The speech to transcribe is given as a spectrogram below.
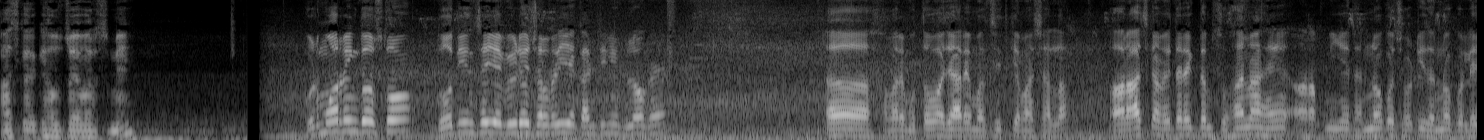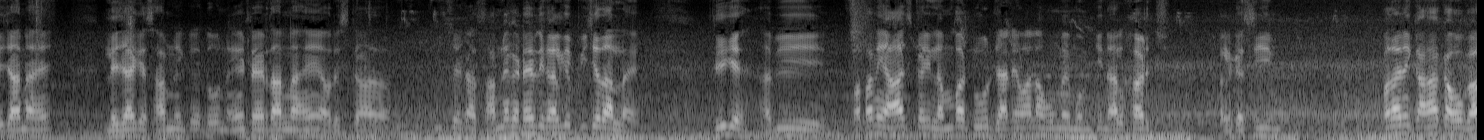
खास करके हाउस ड्राइवर्स में। गुड मॉर्निंग दोस्तों। दो दिन से ये वीडियो चल रही है कंटिन्यू ब्लॉग है। अ, हमारे मुतवा जा रहे मस्जिद के माशाल्लाह। और आज का वेदर एकदम सुहाना है और अपनी ये धनों को, छोटी धनों को ले जाना है। ले जा के सामने के दो नए टायर डालना है और इसका पीछे का, सामने का टायर निकाल के पीछे डालना है। ठीक है, अभी पता नहीं आज कहीं लंबा टूर जाने वाला हूँ मैं मुमकिन अलखर्ज अलगसीम पता नहीं कहाँ का होगा।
